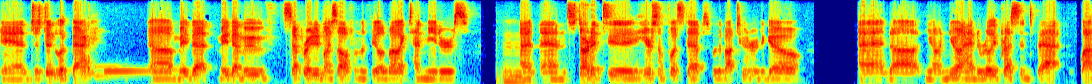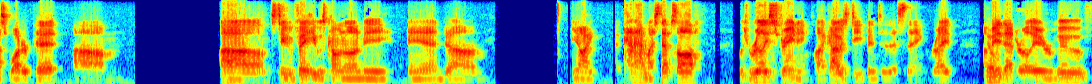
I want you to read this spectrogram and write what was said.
and just didn't look back uh, made that made that move, separated myself from the field by like 10 meters, Mhm. and then started to hear some footsteps with about 200 to go, and uh, you know knew I had to really press into that last water pit. Um, um, Steven Fahy was coming on me, and um, you know I, I kind of had my steps off. It was really straining. Like I was deep into this thing, right? I Yep. made that earlier move,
